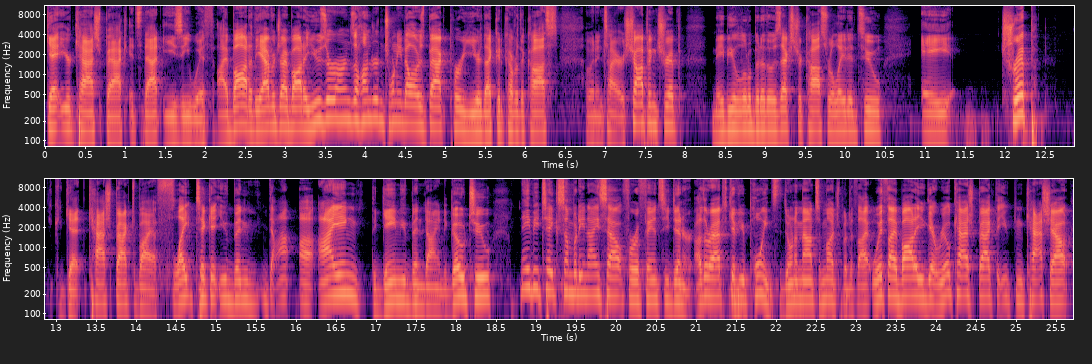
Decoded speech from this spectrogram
get your cash back. It's that easy with Ibotta. The average Ibotta user earns $120 back per year. That could cover the cost of an entire shopping trip, maybe a little bit of those extra costs related to a trip you could get cash back to buy a flight ticket you've been uh, eyeing, the game you've been dying to go to. Maybe take somebody nice out for a fancy dinner. Other apps give you points that don't amount to much, but with Ibotta, you get real cash back that you can cash out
